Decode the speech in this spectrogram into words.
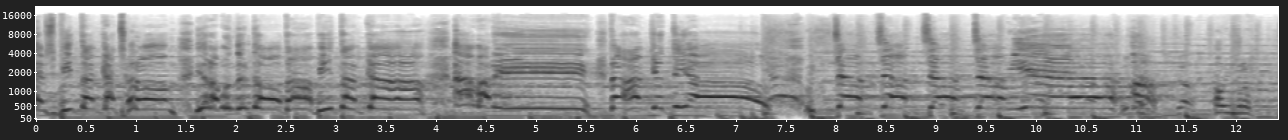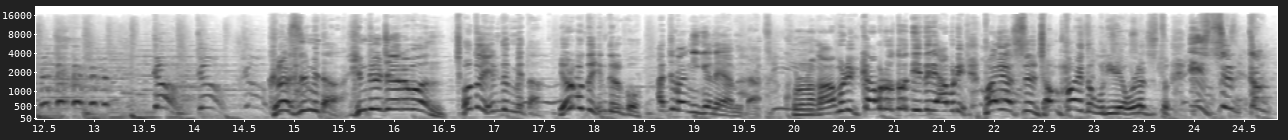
MC 비딱가처럼 여러분들도 다 비딱가 아마리 다 함께 뛰어 짭짭짭짭 예 어, 어 힘들어 그렇습니다. 힘들죠, 여러분? 저도 힘듭니다. 여러분도 힘들고. 하지만 이겨내야 합니다. 코로나가 아무리 까불어도 니들이 아무리 바이러스를 전파해도 우리 위에 올라설 수 있을 것같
